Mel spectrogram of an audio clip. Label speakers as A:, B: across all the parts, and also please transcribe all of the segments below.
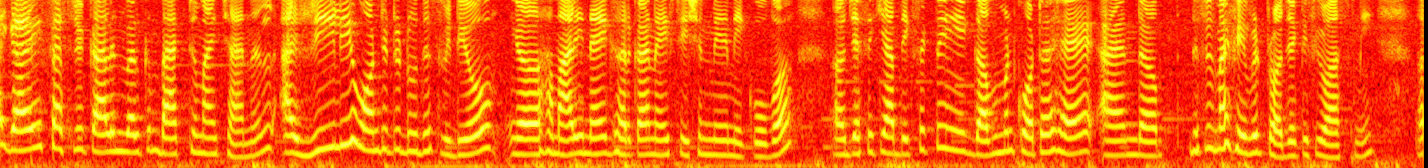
A: Hi guys, Sasrikal and welcome back to my channel. I really wanted to do this video uh, हमारे नए घर का नए station में मेक ओवर uh, जैसे कि आप देख सकते हैं ये गवर्नमेंट क्वार्टर है and this is my favourite project if you ask me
